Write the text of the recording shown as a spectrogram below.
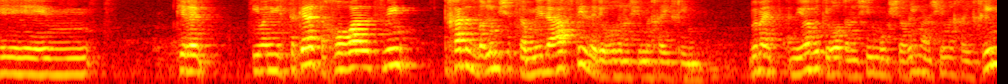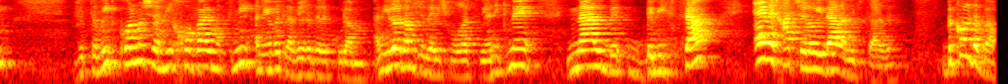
אמ, תראה, אם אני מסתכלת אחורה על עצמי, אחד הדברים שתמיד אהבתי זה לראות אנשים מחייכים. באמת, אני אוהבת לראות אנשים מאושרים, אנשים מחייכים, ותמיד כל מה שאני חווה עם עצמי, אני אוהבת להעביר את זה לכולם. אני לא אדם שיודע לשמור לעצמי. אני אקנה נעל במבצע, אין אחד שלא ידע על המבצע הזה. בכל דבר.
